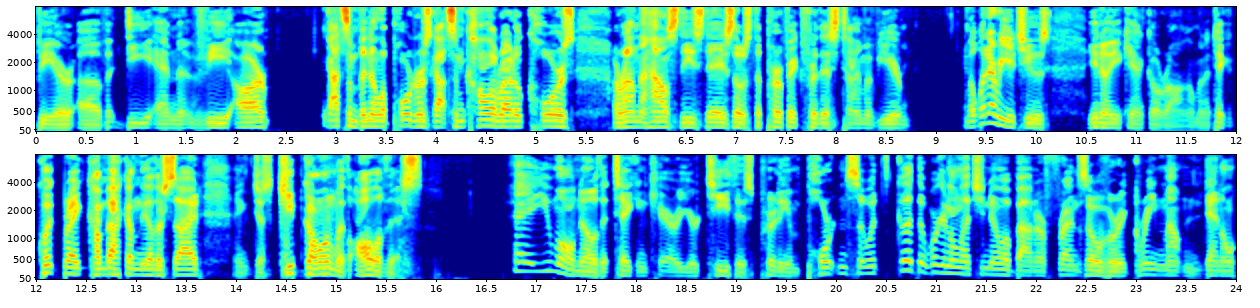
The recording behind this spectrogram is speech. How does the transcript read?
beer of DNVR. Got some vanilla porters, got some Colorado cores around the house these days. Those are the perfect for this time of year. But whatever you choose, you know you can't go wrong. I'm going to take a quick break, come back on the other side, and just keep going with all of this. Hey, you all know that taking care of your teeth is pretty important, so it's good that we're going to let you know about our friends over at Green Mountain Dental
